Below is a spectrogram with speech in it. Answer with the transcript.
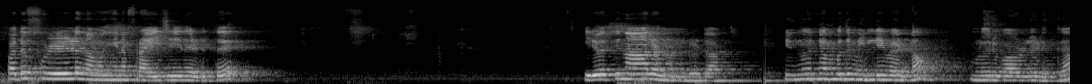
അപ്പം അത് ഫുള്ള് നമുക്കിങ്ങനെ ഫ്രൈ ചെയ്തെടുത്ത് ഇരുപത്തിനാലെണ്ണം ഉണ്ട് കേട്ടോ. ഇരുന്നൂറ്റമ്പത് മില്ലി വെള്ളം നമ്മളൊരു ബൗളിൽ എടുക്കുക.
